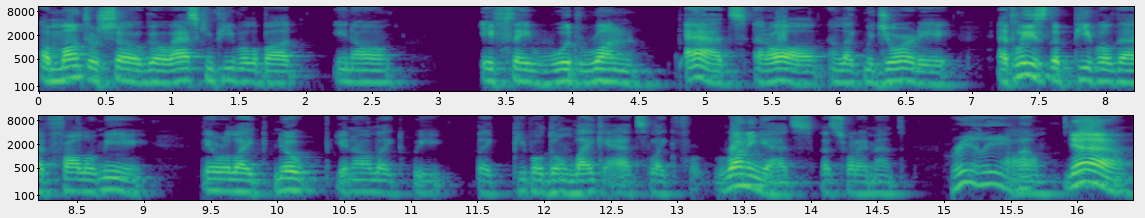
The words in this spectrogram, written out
a month or so ago asking people about you know if they would run ads at all, and like majority, at least the people that follow me, they were like, nope. You know, like we like people don't like ads, like for running ads. That's what I meant. Really? but Um, yeah,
